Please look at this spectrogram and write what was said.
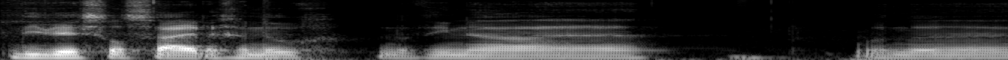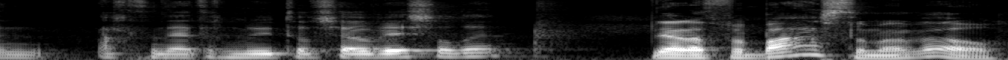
Die wissels zeiden genoeg. Dat hij na eh, wat, eh, 38 minuten of zo wisselde. Ja, dat verbaasde me wel.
